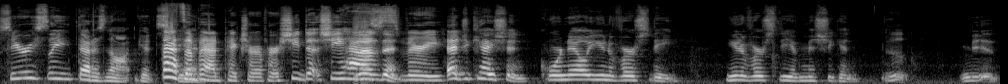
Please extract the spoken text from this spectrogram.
Seriously, that is not good skin. that's a bad picture of her she does she has Listen, very education. Cornell University, University of Michigan. Ooh. Not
